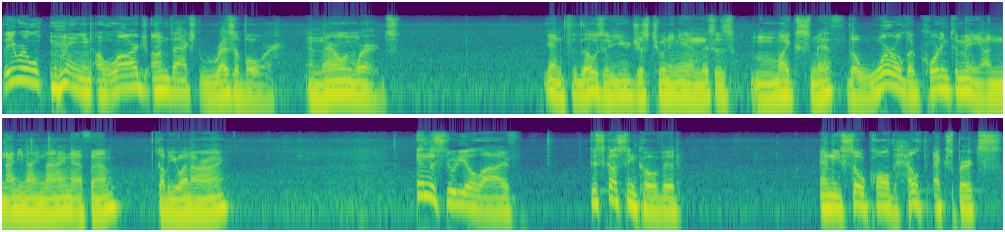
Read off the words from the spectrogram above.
they remain a large unvaxxed reservoir, in their own words. Again, for those of you just tuning in, this is Mike Smith, The World According to Me on 99.9 FM, WNRI. In the studio live, discussing COVID and these so called health experts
